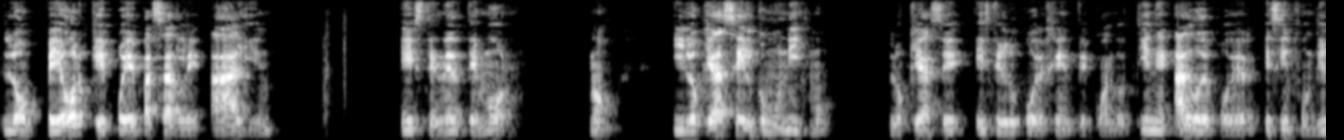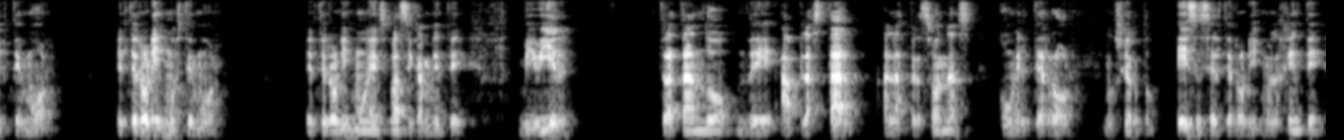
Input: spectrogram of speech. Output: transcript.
lo peor que puede pasarle a alguien es tener temor, ¿no? Y lo que hace el comunismo, lo que hace este grupo de gente cuando tiene algo de poder es infundir temor. El terrorismo es temor. El terrorismo es básicamente vivir tratando de aplastar a las personas con el terror, ¿no es cierto? Ese es el terrorismo. La gente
